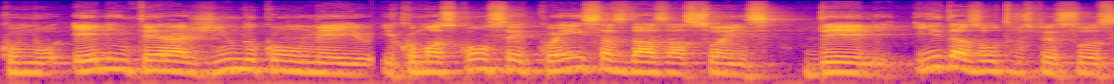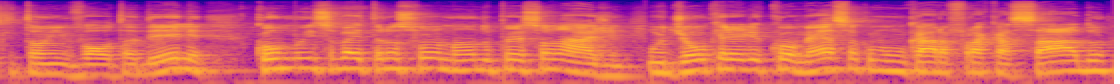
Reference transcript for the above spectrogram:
como ele interagindo com o meio e como as consequências das ações dele e das outras pessoas que estão em volta dele, como isso vai transformando o personagem. O Joker ele começa como um cara fracassado,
